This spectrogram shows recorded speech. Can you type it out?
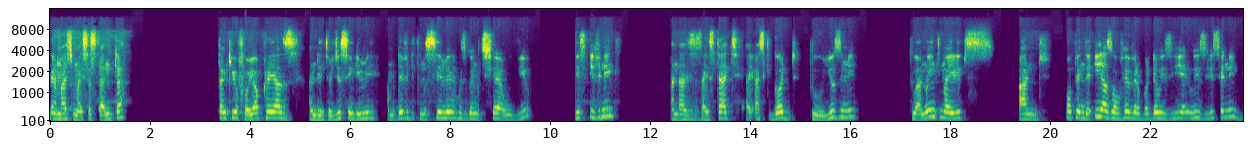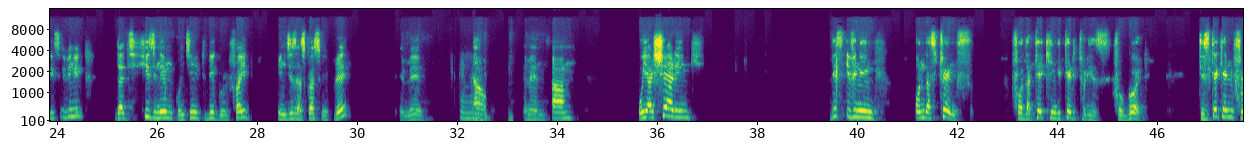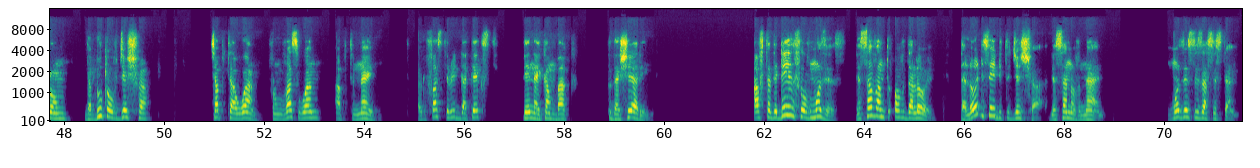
very much, my sister Anita. Thank you for your prayers and introducing me. I'm David Tumusiime, who's going to share with you this evening. And as I start, I ask God to use me to anoint my lips and open the ears of everybody who is here, who is listening this evening, that his name continue to be glorified. In Jesus Christ we pray. Amen. Amen. Now, amen. Um, we are sharing this evening on the strength for the taking territories for God. It is taken from the book of Joshua, chapter 1, from verse 1 up to 9. I'll first read the text, then I come back to the sharing. After the death of Moses, the servant of the Lord, the Lord said to Joshua, the son of Nun, Moses' assistant,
